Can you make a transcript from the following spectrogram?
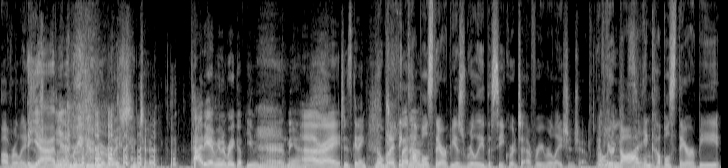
a relationship Yeah, I'm gonna break up a relationship. Patti, I'm gonna break up you and your man. All right. Just kidding. No, but I think But, um, couples therapy is really the secret to every relationship. If Oh, you're not in couples therapy,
